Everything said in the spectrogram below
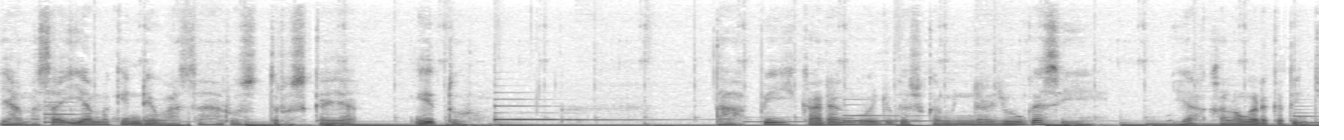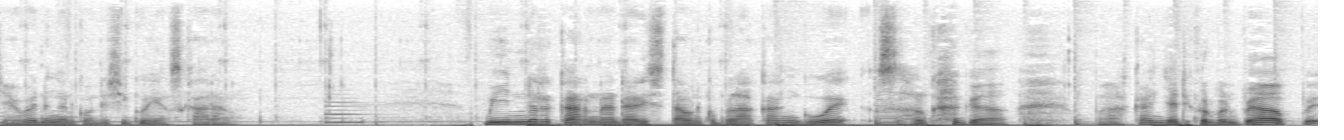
Ya masa iya makin dewasa harus terus kayak gitu tapi kadang gue juga suka minder juga sih. Ya kalau nggak deketin cewek dengan kondisi gue yang sekarang. Minder karena dari setahun ke belakang gue selalu gagal. Bahkan jadi korban PHP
